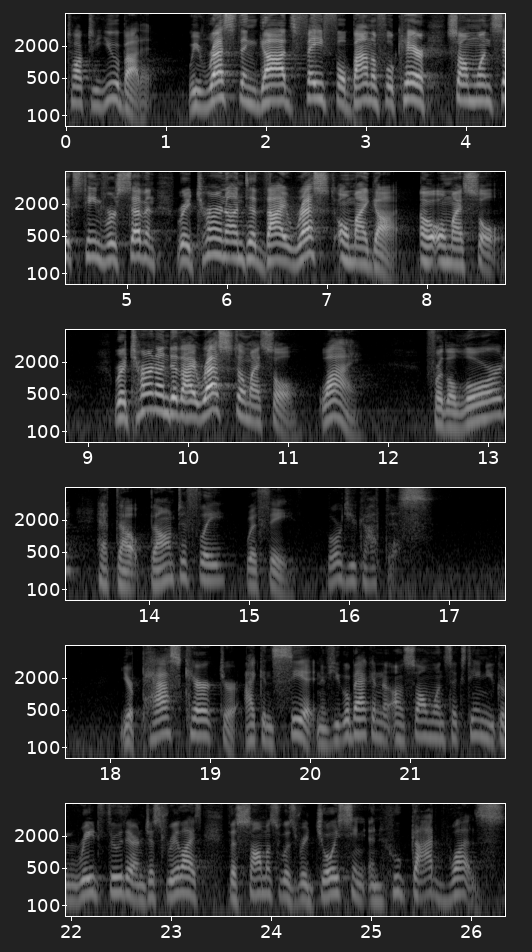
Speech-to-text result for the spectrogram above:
talk to you about it. We rest in God's faithful, bountiful care. Psalm 116, verse 7 Return unto thy rest, O my God, O, o my soul. Return unto thy rest, O my soul. Why? For the Lord hath dealt bountifully with thee. Lord, you got this. Your past character, I can see it. And if you go back in, on Psalm 116, you can read through there and just realize the psalmist was rejoicing in who God was,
